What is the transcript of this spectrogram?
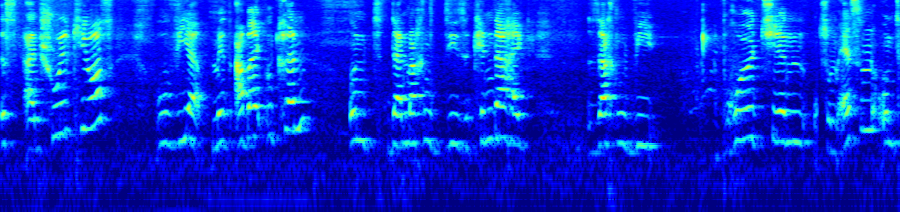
Ist ein Schulkiosk, wo wir mitarbeiten können. Und dann machen diese Kinder halt Sachen wie Brötchen zum Essen und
